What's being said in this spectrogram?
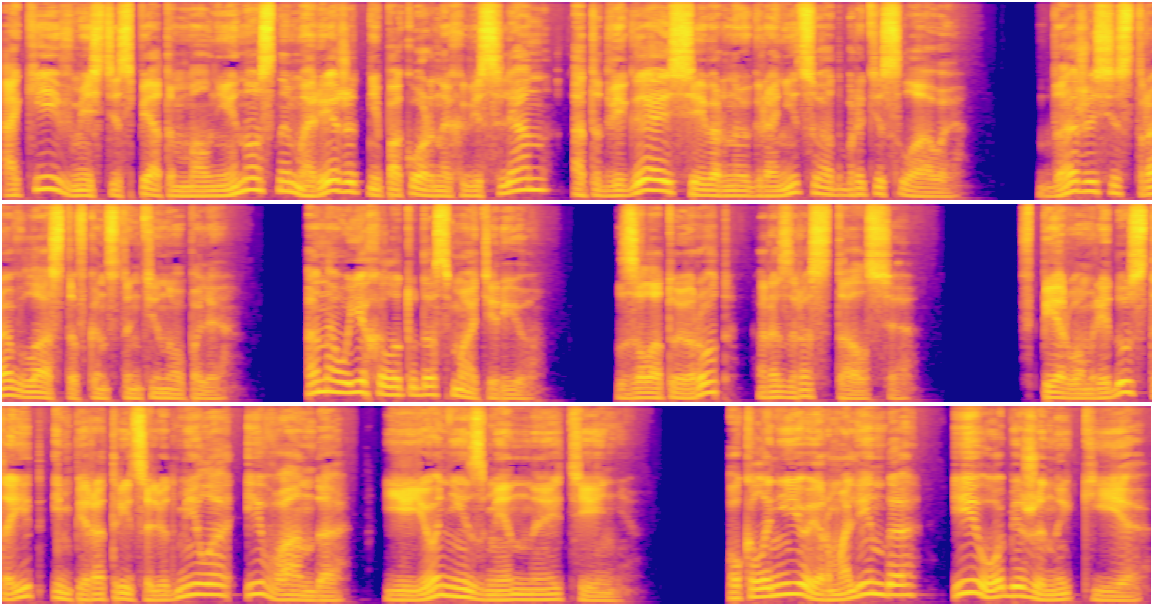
а Киев вместе с Пятым Молниеносным режет непокорных веслян, отодвигая северную границу от Братиславы. Даже сестра Власта в Константинополе. Она уехала туда с матерью. Золотой род разрастался. В первом ряду стоит императрица Людмила и Ванда, ее неизменная тень. Около нее Эрмалинда и обе жены Кия.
